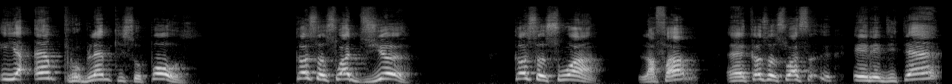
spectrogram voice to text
il y a un problème qui se pose. Que ce soit Dieu, que ce soit la femme, euh, que ce soit héréditaire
